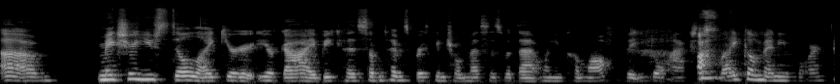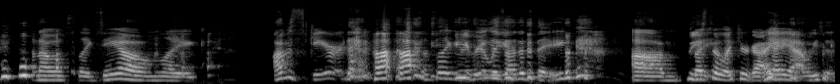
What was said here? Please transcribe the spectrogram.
um, "Make sure you still like your your guy because sometimes birth control messes with that. When you come off of it, you don't actually like him anymore." And I was like, "Damn!" Like I was scared. I was like, "Really? Really? Is that a thing?" Um, you but- still like your guy? yeah, yeah, we stuff.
